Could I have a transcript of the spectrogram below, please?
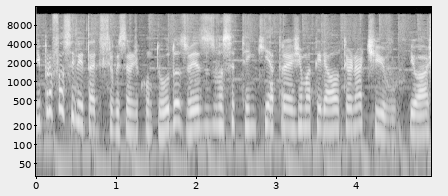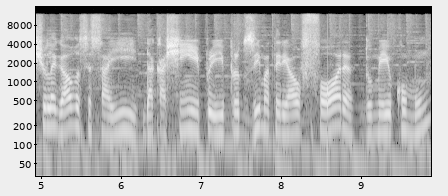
E para facilitar a distribuição de conteúdo, às vezes você tem que ir atrás de material alternativo. Eu acho legal você sair da caixinha e, e produzir material fora do meio comum.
